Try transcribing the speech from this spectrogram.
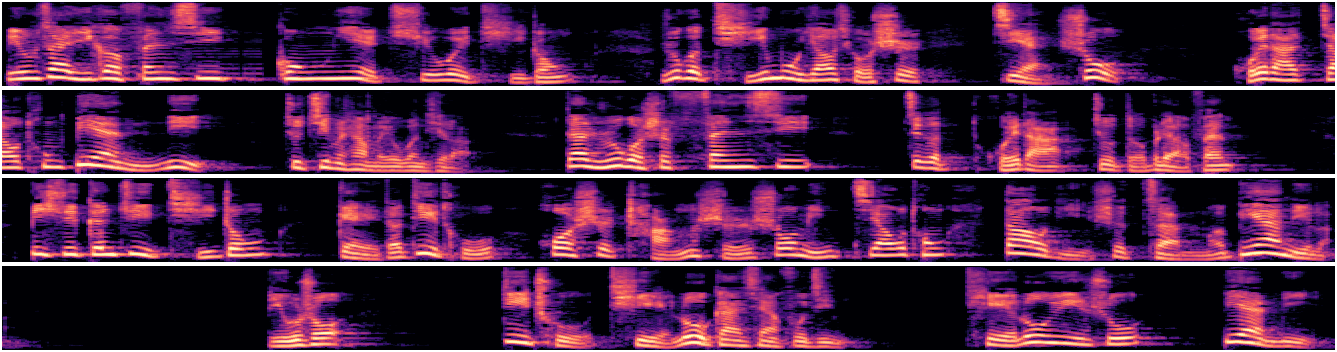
比如在一个分析工业区位题中。如果题目要求是简述回答交通便利，就基本上没有问题了。但如果是分析，这个回答就得不了分，必须根据题中给的地图或是常识说明交通到底是怎么便利了。比如说，地处铁路干线附近，铁路运输便利，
